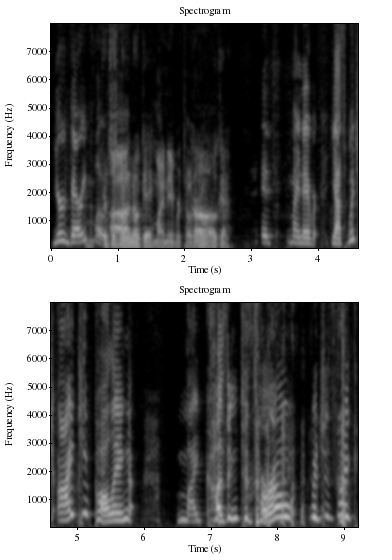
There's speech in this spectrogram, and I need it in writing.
You're very close. Princess uh, Mononoke. My neighbor Totoro. oh, okay. It's my neighbor. Yes, which I keep calling my cousin Totoro, which is like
